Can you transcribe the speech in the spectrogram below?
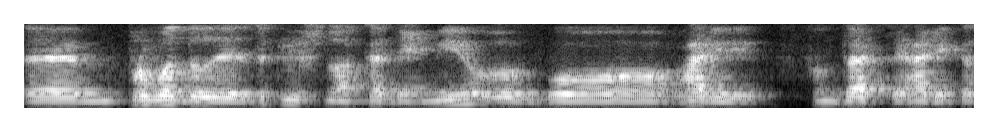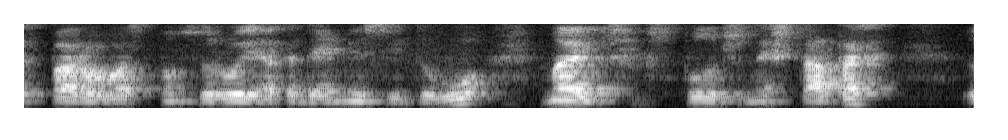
е, проводили заключну академію, бо Гаррі, фундація Гаррі Каспарова спонсорує академію світову. Мають в Сполучених Штатах е,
